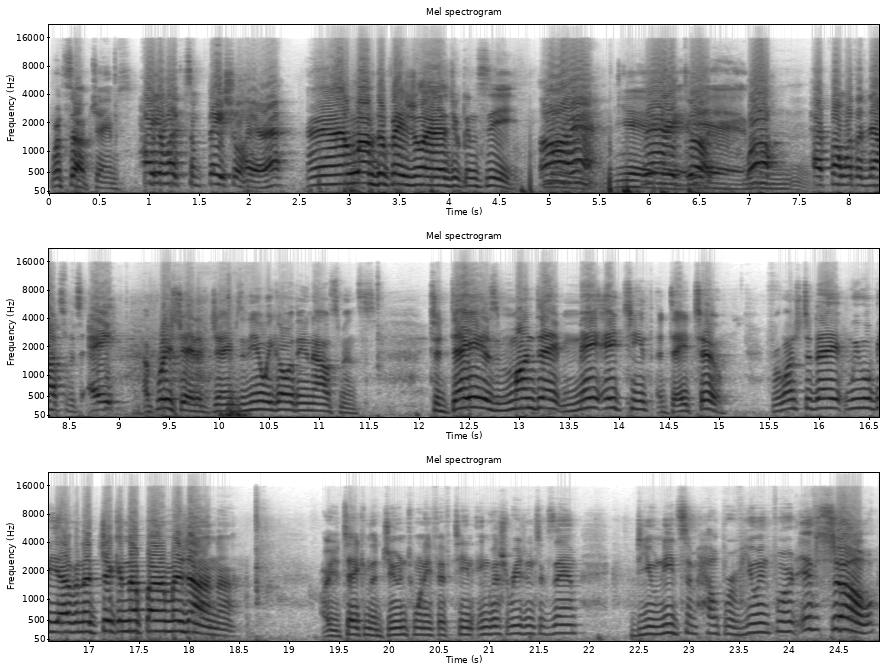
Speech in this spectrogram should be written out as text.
What's up, James? How you like some facial hair, huh? I love the facial hair, as you can see. Oh yeah, yeah, very good. yeah, Well, mm. have fun with announcements, eh? Appreciate it, James. And here we go with the announcements. Today is Monday, May 18th, day two. For lunch today, we will be having a chicken parmigiana. Are you taking the June 2015 English Regents exam? Do you need some help reviewing for it? If so,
